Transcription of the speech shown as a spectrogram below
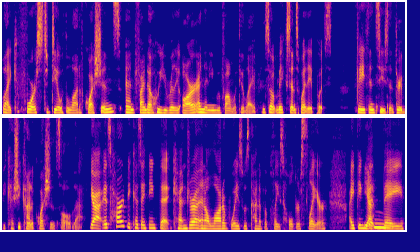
like forced to deal with a lot of questions and find out who you really are and then you move on with your life. And so it makes sense why they put Faith in season three because she kind of questions all of that. Yeah, it's hard because I think that Kendra, in a lot of ways, was kind of a placeholder slayer. I think yeah. that mm. they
